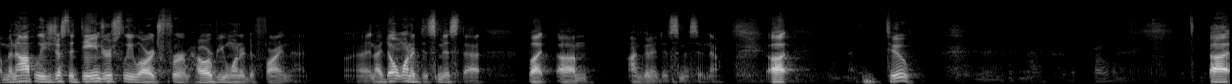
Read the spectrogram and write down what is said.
a monopoly is just a dangerously large firm, however you want to define that. Uh, and I don't want to dismiss that, but um, I'm going to dismiss it now. Uh, two. Uh,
